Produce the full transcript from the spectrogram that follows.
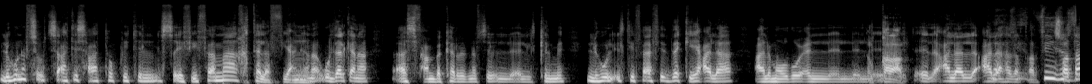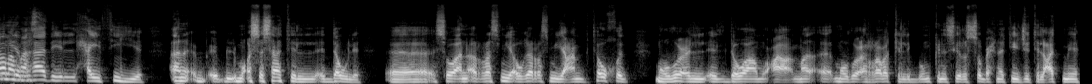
اللي هو نفسه الساعة 9 على التوقيت الصيفي فما اختلف يعني مم. أنا ولذلك أنا آسف عم بكرر نفس ال- الكلمة اللي هو الالتفاف الذكي على على موضوع ال ال القرار. ال- على ال- على هذا في- القرار فطالما هذه الحيثية أنا ب- المؤسسات ال- الدولة آه، سواء الرسمية أو غير رسمية عم بتأخذ موضوع ال- الدوام وموضوع الربك اللي ممكن يصير الصبح نتيجة العتمة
